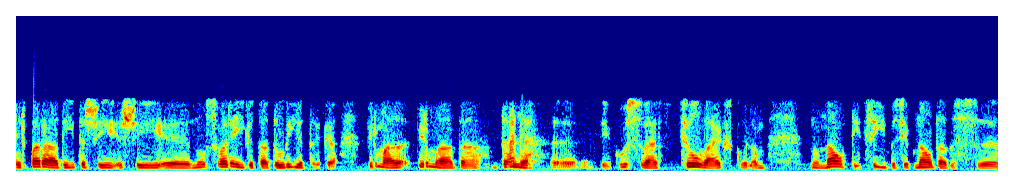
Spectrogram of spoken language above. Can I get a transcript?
ir parādīta šī, šī nu, svarīga tāda lieta, ka pirmā, pirmā tā daļa tiek uzsvērts cilvēks, kuram uh, nu, nav ticības, ja nav tādas uh,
